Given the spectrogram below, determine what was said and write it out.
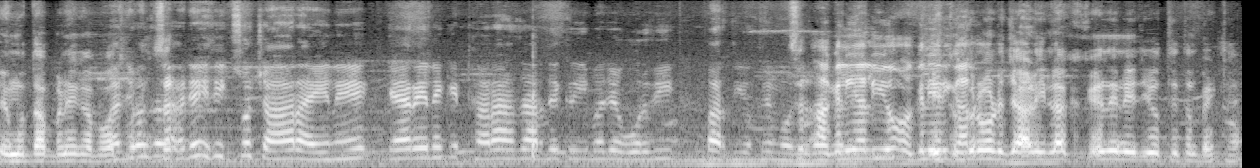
ਇਹ ਮੁੱਦਾ ਬਣੇਗਾ ਬਹੁਤ ਸਰ ਅਜੇ 104 ਆਏ ਨੇ ਕਹਿ ਰਹੇ ਨੇ ਕਿ 18000 ਦੇ ਕਰੀਬ ਅਜੇ ਹੋਰ ਵੀ ਭਾਰਤੀ ਉੱਥੇ ਮੌਜੂਦ ਸਰ ਅਗਲੀ ਵਾਲੀ ਉਹ ਅਗਲੀ ਵਾਲੀ ਇੱਕ ਗੱਲ ਕਰੋੜ 40 ਲੱਖ ਕਹਿੰਦੇ ਨੇ ਜੀ ਉੱਥੇ ਤਾਂ ਬੈਠਾ ਹੈ।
